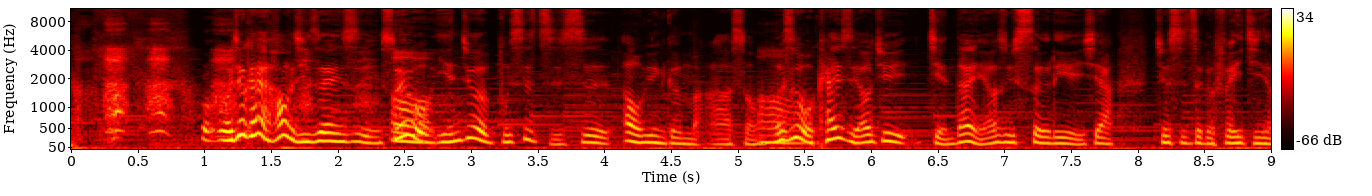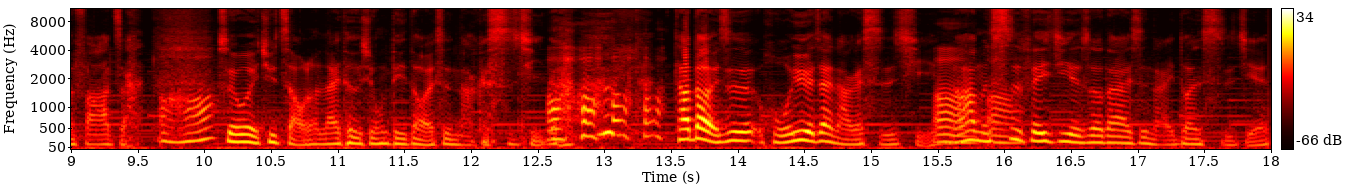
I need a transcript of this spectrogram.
呢？我我就开始好奇这件事情，所以我研究的不是只是奥运跟马拉松，而是我开始要去简单也要去涉猎一下，就是这个飞机的发展。所以我也去找了莱特兄弟到底是哪个时期的，他到底是活跃在哪个时期，然后他们试飞机的时候大概是哪一段时间，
